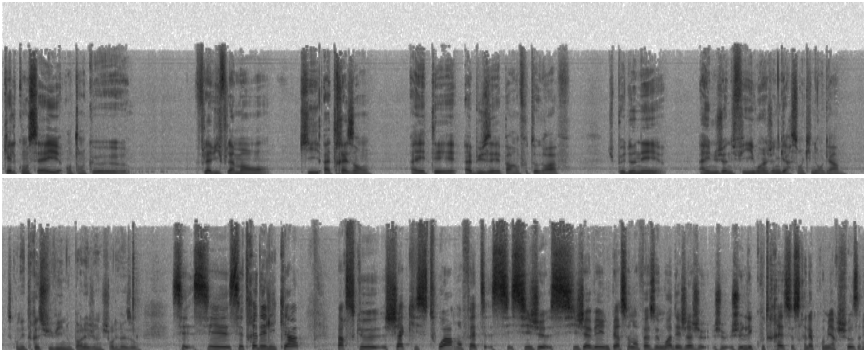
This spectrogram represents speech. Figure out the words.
Quel conseil, en tant que Flavie Flamand, qui à 13 ans a été abusée par un photographe, tu peux donner à une jeune fille ou à un jeune garçon qui nous regarde Parce qu'on est très suivis, nous, par les jeunes sur les réseaux. C'est- très délicat parce que chaque histoire, en fait, si, si je- si j'avais une personne en face de moi, déjà, je, je- je l'écouterais, ce serait la première chose, Mm.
